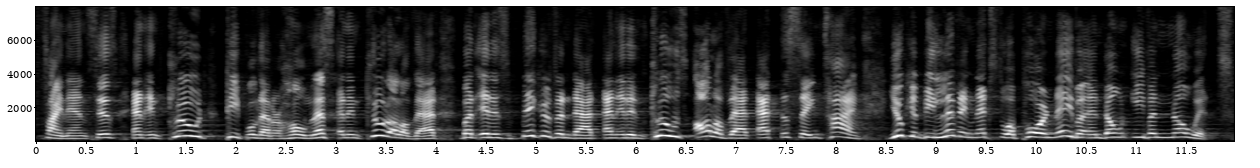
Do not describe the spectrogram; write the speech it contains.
finances and include people that are homeless and include all of that, but it is bigger than that, and it includes all of that at the same time. You could be living next to a poor neighbor and don't even know it.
